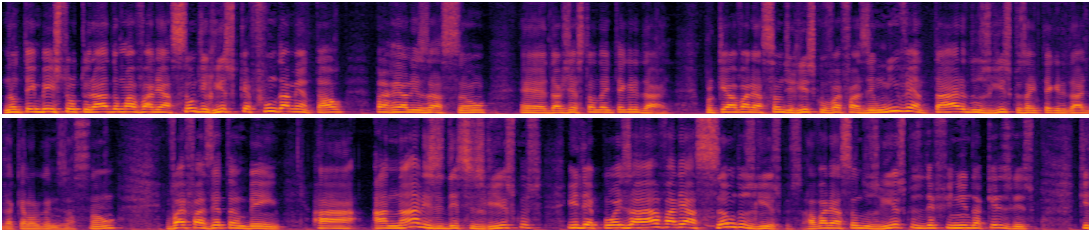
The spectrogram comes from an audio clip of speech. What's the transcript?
não tem bem estruturado uma avaliação de risco que é fundamental para a realização é, da gestão da integridade. Porque a avaliação de risco vai fazer um inventário dos riscos à integridade daquela organização, vai fazer também a análise desses riscos e depois a avaliação dos riscos. A avaliação dos riscos definindo aqueles riscos que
